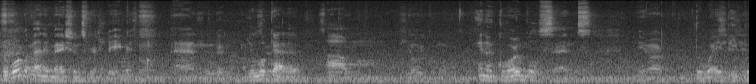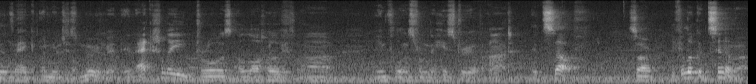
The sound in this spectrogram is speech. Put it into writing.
the world of animation is really big and you look at it um, in a global sense you know the way people make images move it, it actually draws a lot of um, influence from the history of art itself. So if you look at cinema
